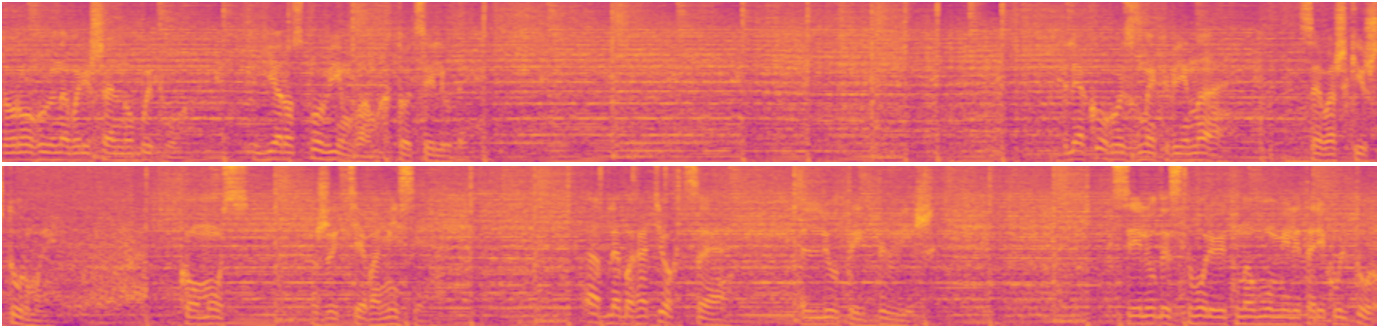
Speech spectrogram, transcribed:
Дорогою на вирішальну битву я розповім вам, хто ці люди. Для когось з них війна це важкі штурми, комусь життєва місія. А для багатьох це лютий двіж. Ці люди створюють нову мілітарі культуру,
